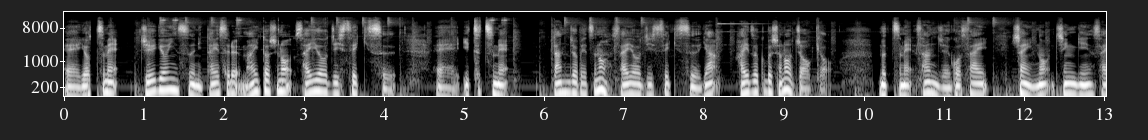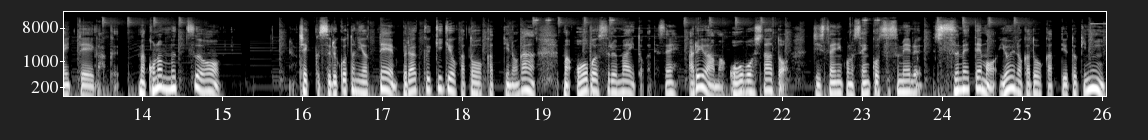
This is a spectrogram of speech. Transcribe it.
え、4つ目、従業員数に対する毎年の採用実績数。え、5つ目、男女別の採用実績数や配属部署の状況。6つ目、35歳社員の賃金最低額。まあ、この6つをチェックすることによって、ブラック企業かどうかっていうのが、まあ、応募する前とかですね、あるいはまあ応募した後、実際にこの選考進める、進めても良いのかどうかっていう時に、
